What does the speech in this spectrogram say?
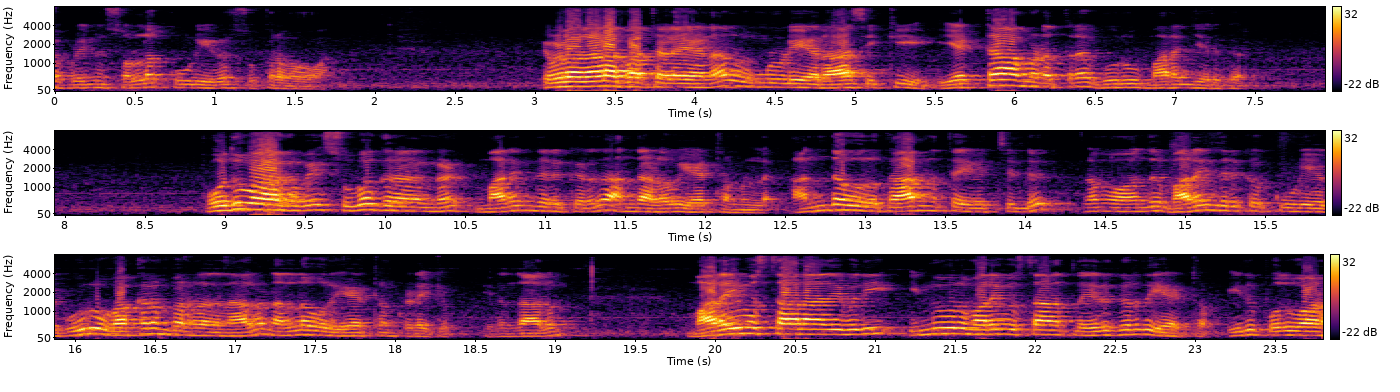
அப்படின்னு சொல்லக்கூடியவர் சுக்கர பகவான். இவ்வளோ நாளாக பார்த்தாலேயானால் உங்களுடைய ராசிக்கு எட்டாம் இடத்துல குரு மறைஞ்சிருக்கார். பொதுவாகவே சுப கிரகங்கள் மறைந்திருக்கிறது அந்த அளவு ஏற்றம் இல்லை. அந்த ஒரு காரணத்தை வச்சுட்டு நம்ம வந்து மறைந்திருக்கக்கூடிய குரு வக்கரம் பெறதுனால நல்ல ஒரு ஏற்றம் கிடைக்கும். இருந்தாலும் மறைவு ஸ்தானாதிபதி இன்னொரு மறைவு ஸ்தானத்தில் இருக்கிறது ஏற்றம். இது பொதுவான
